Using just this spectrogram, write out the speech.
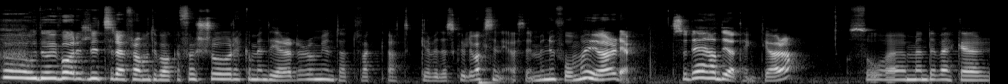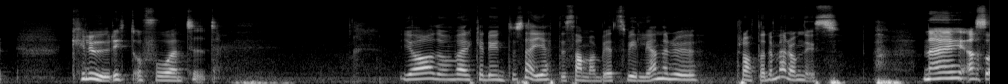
Eh. Och det har ju varit lite sådär fram och tillbaka. Först så rekommenderade de ju inte att, att gravida skulle vaccinera sig, men nu får man ju göra det. Så det hade jag tänkt göra. Så, eh, men det verkar klurigt att få en tid. Ja, de verkade ju inte så här jättesamarbetsvilliga när du pratade med dem nyss. Nej, alltså.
